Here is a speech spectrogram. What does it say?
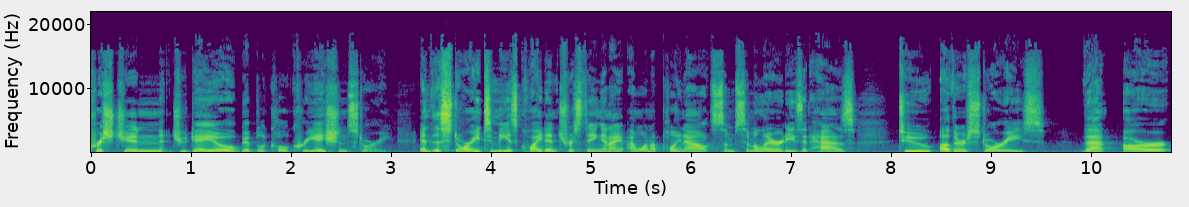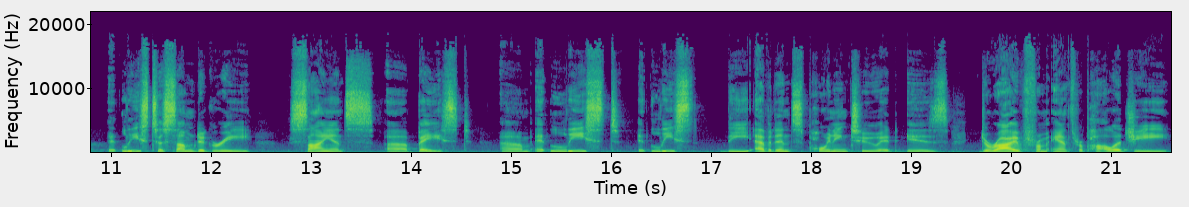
Christian Judeo biblical creation story. And this story to me is quite interesting, and I, I want to point out some similarities it has to other stories that are, at least to some degree, science uh, based. Um, at least, at least the evidence pointing to it is derived from anthropology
